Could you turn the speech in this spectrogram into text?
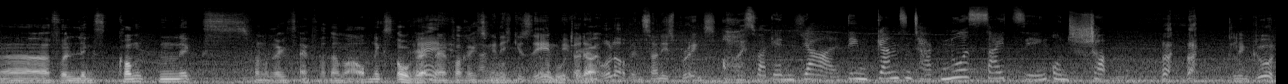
Äh, von links kommt nix. Von rechts einfach da mal auch nix. Oh, wir hätten einfach rechts lange nicht gesehen. Na gut, Wie war dein Urlaub in Sunny Springs? Oh, es war genial. Den ganzen Tag nur Sightseeing und Shoppen. Klingt gut.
